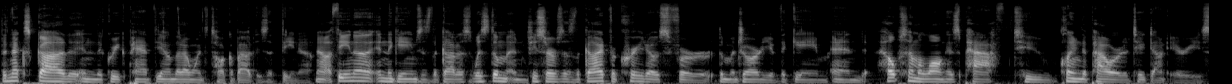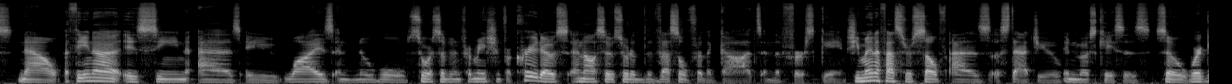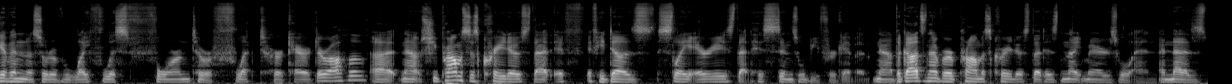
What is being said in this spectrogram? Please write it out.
The next god in the Greek pantheon that I want to talk about is Athena. Now, Athena in the games is the goddess of wisdom, and she serves as the guide for Kratos for the majority of the game and helps him along his path to claim the power to take down Ares. Now, Athena is seen as a wise and noble source of information for Kratos and also sort of the vessel for the gods in the first game. She manifests herself as a statue in most cases, so we're given a sort of lifeless form to reflect her character off of. Uh, now, she promises Kratos that if if if he does slay Ares, that his sins will be forgiven. Now, the gods never promised Kratos that his nightmares will end, and that is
